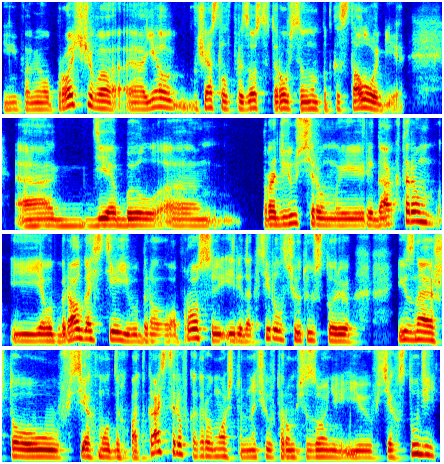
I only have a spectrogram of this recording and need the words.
И помимо прочего, э, я участвовал в производстве второго сезона подкастологии, э, где был продюсером и редактором, и я выбирал гостей, и выбирал вопросы, и редактировал всю эту историю. И знаю, что у всех модных подкастеров, которые вы можете найти во втором сезоне, и у всех студий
